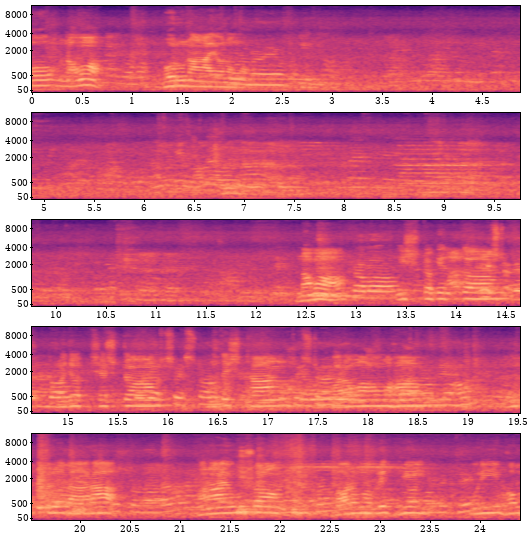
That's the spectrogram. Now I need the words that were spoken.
ওম নম বরুণায় নম। নম। ইষ্টকীর্ত প্রজশ্রেষ্ঠ প্রতিষ্ঠান পরমহম পুত্র দ্বারা অনায়ুষং ধর্মবৃদ্ধি পুরীভব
